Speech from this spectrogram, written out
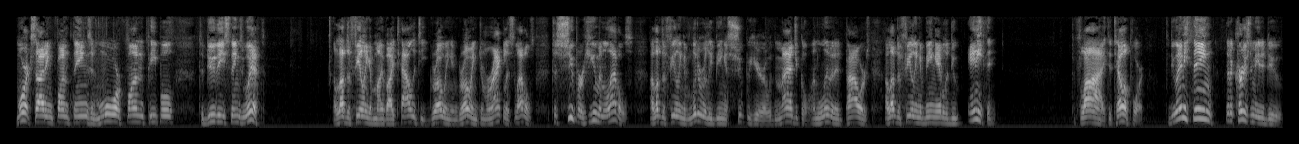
more exciting fun things and more fun people to do these things with. I love the feeling of my vitality growing and growing to miraculous levels, to superhuman levels. I love the feeling of literally being a superhero with magical, unlimited powers. I love the feeling of being able to do anything to fly, to teleport, to do anything that occurs to me to do.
